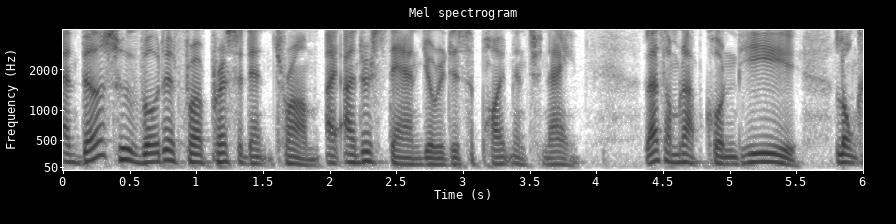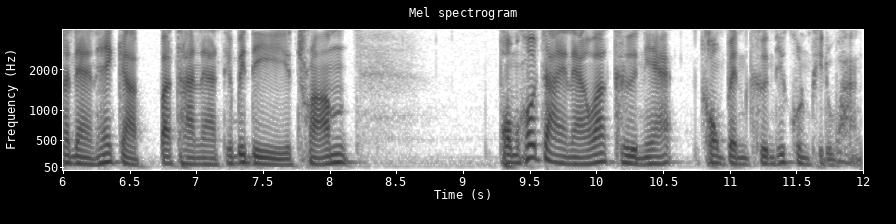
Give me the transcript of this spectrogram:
And those who voted for President Trump I understand your disappointment tonight และสำหรับคนที่ลงคะแนนให้กับประธานาธิบดีทรัมป์ผมเข้าใจนะว่าคืนนี้คงเป็นคืนที่คุณผิดหวัง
